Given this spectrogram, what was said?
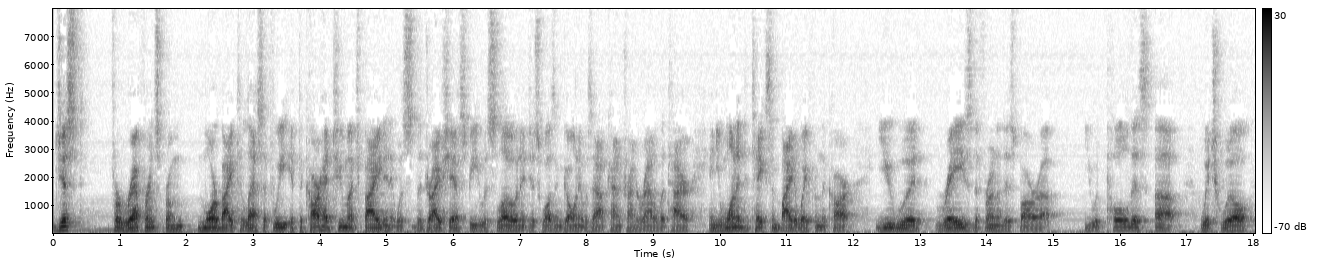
Just for reference from more bite to less, if we if the car had too much bite and it was the drive shaft speed was slow and it just wasn't going, it was out kind of trying to rattle the tire, and you wanted to take some bite away from the car, you would raise the front of this bar up you would pull this up, which will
